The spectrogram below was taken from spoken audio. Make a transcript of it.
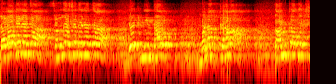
लढा देण्याचा संघर्ष देण्याचा एक निर्धार मनात करावा. तालुकाध्यक्ष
